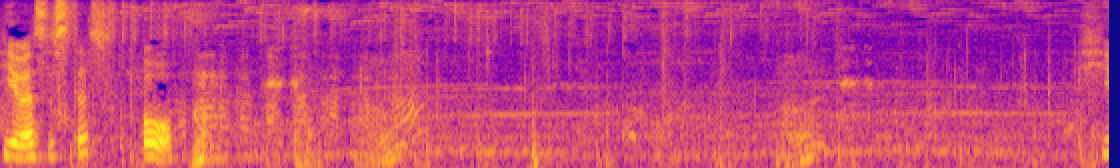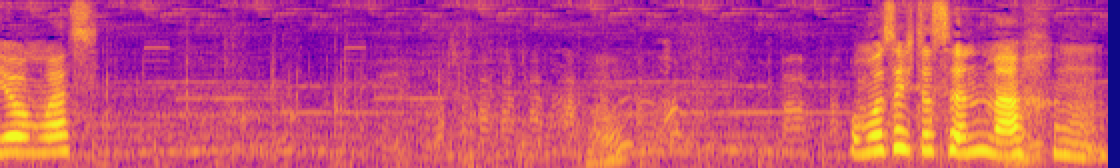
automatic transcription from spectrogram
Hier, was ist das? Oh. Hier irgendwas? Wo muss ich das hinmachen?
